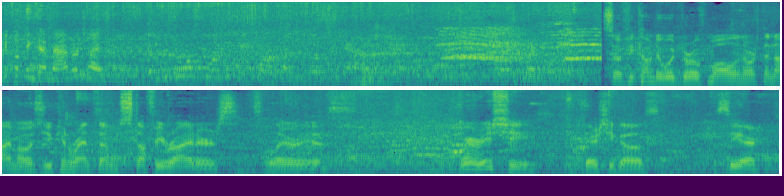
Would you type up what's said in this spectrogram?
People think I'm advertising. So if you come to Woodgrove Mall in North Nanaimo, you can rent them. Stuffy riders. It's hilarious. Where is she? There she goes. See her?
